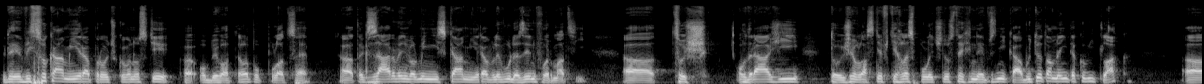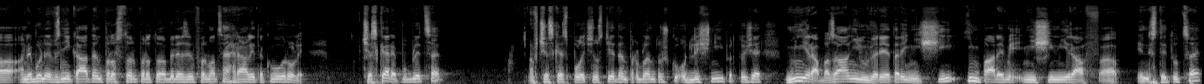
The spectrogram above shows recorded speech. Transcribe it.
kde je vysoká míra proočkovanosti e, obyvatel, populace, tak zároveň velmi nízká míra vlivu dezinformací, což odráží to, že vlastně v těchto společnostech nevzniká, buď to tam není takový tlak, anebo nevzniká ten prostor pro to, aby dezinformace hrály takovou roli. V České republice v české společnosti je ten problém trošku odlišný, protože míra bazální důvěry je tady nižší, tím pádem je nižší míra v eh, instituce,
